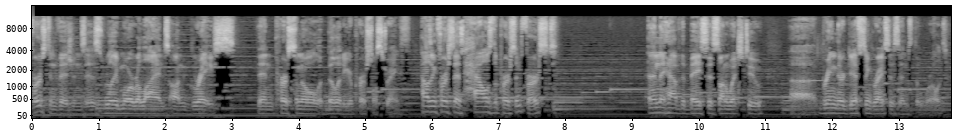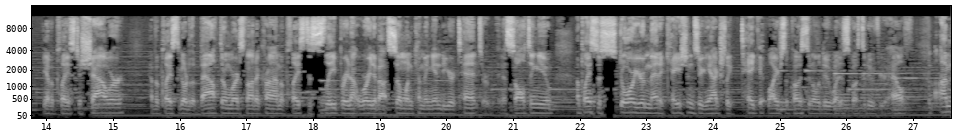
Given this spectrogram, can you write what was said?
First envisions is really more reliance on grace than personal ability or personal strength. Housing First says house the person first, and then they have the basis on which to uh, bring their gifts and graces into the world. You have a place to shower, have a place to go to the bathroom where it's not a crime, a place to sleep where you're not worried about someone coming into your tent or assaulting you, a place to store your medication so you can actually take it while you're supposed to and it'll do what it's supposed to do for your health. I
